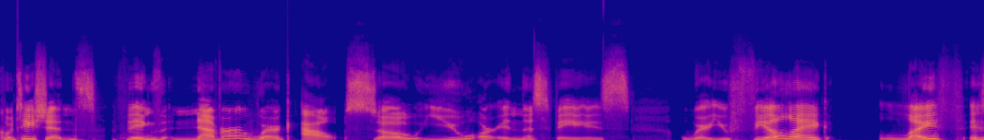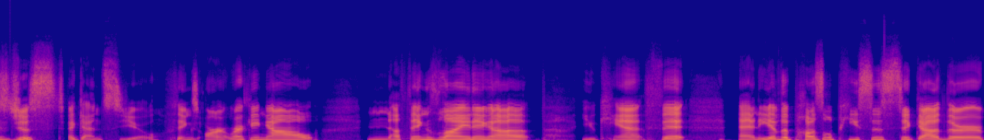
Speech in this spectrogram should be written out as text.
quotations things never work out so you are in this phase where you feel like life is just against you. Things aren't working out, nothing's lining up. You can't fit any of the puzzle pieces together.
